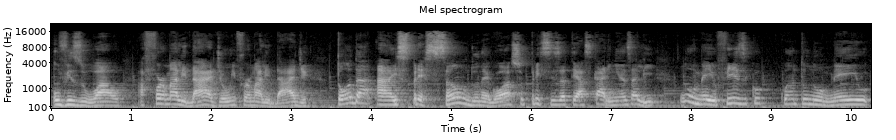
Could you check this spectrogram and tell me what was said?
o visual, a formalidade ou informalidade, toda a expressão do negócio precisa ter as carinhas ali no meio físico quanto no meio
